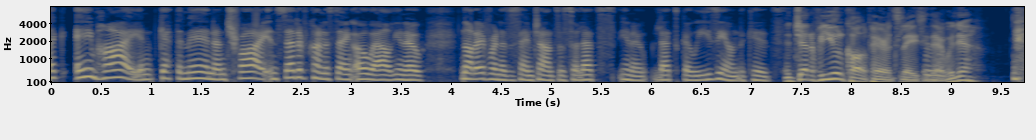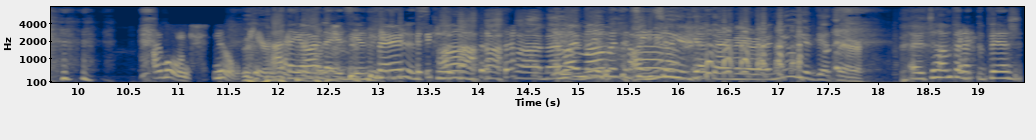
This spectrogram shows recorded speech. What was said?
like aim high and get them in and try instead of kind of saying, oh, well, you know, not everyone has the same chances. So let's, you know, let's go easy on the kids. And Jennifer, you'll call parents lazy mm. there, will you? I won't. No, Kieran. Ah, they are lazy. In fairness, come on. my mom was a teacher. I knew you'd get there, Mary. I knew you'd get there. I'm jumping at the bit.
